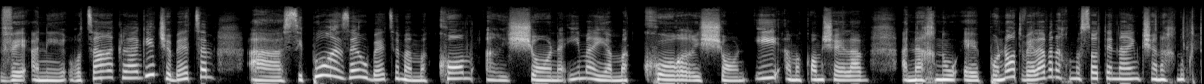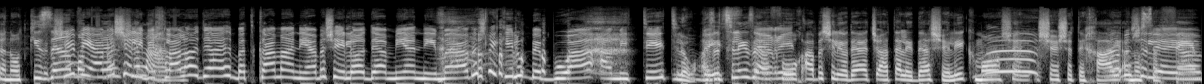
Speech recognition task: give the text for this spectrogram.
ואני רוצה רק להגיד שבעצם הסיפור הזה הוא בעצם המקום הראשון, האימא היא המקור הראשון, היא המקום שאליו אנחנו אה, פונות, ואליו אנחנו נושאות עיניים כשאנחנו קטנות, כי זה המודל שלנו. תקשיבי, אבא שלי בכלל לא יודע בת כמה אני, אבא שלי לא יודע מי אני, מה, אבא שלי כאילו בבועה אמיתית לא, אז אצלי זה. הפוך, אבא שלי יודע את שעת הלידה שלי, כמו של ששת אחיי הנוספים,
